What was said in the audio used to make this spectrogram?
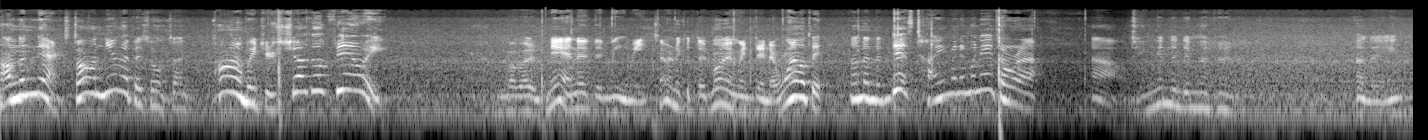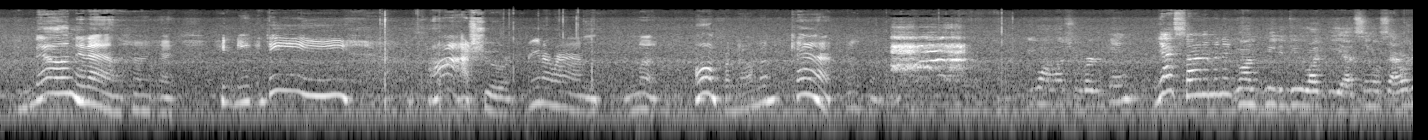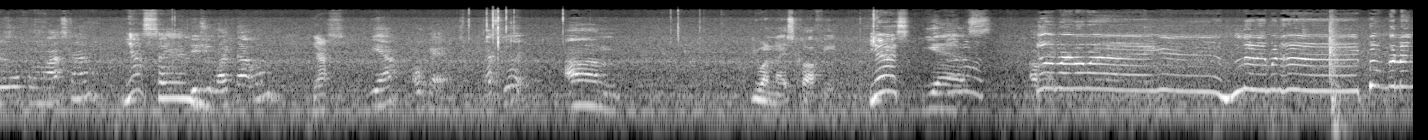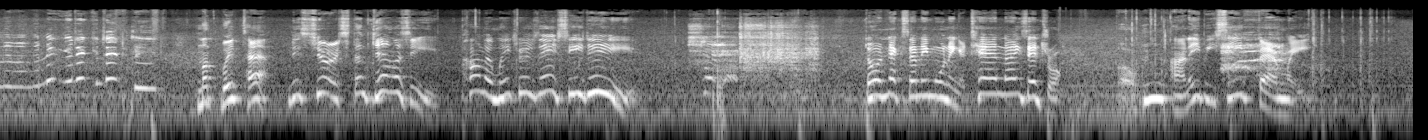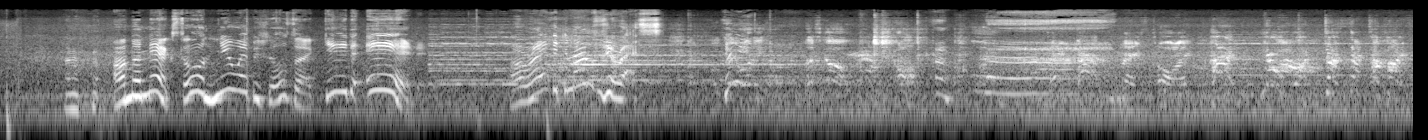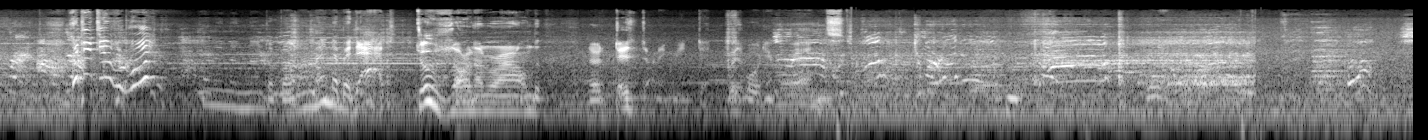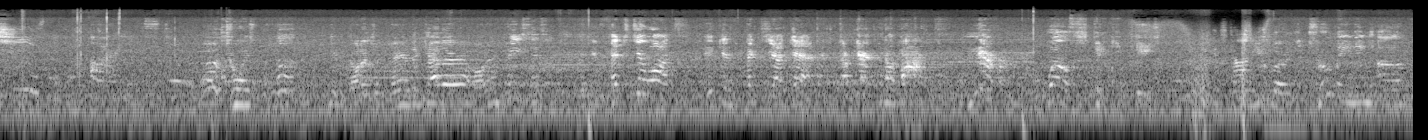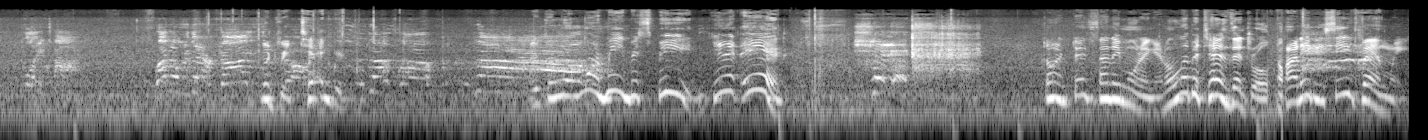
on the next all new episodes on Power Rangers Shadow Fury. But then it mean me starting to get the monument in the world and then this time when the around. Oh, it, the down and down. Ah, sure. Right around. Open on the cat. You want lunch from Burger King? Yes, Simon. You want me to do like the uh, single sourdough from last time? Yes, Sam. Did you like that one? Yes. Yeah? Okay. That's good. Um, you want a nice coffee? Yes. Yes. Okay. Not with tap. This sure is the galaxy. Power Rangers SPD. Till next Sunday morning at 10, 9 Central. On ABC Family. On the next all new episodes of Kid Ed. Alright, get the commands are us. Okay, buddy, let's go. Oh. Take that, space toy. Hey, you what does that to my friend? What did you do, boy? Remember that. Just on around. Uh, this time with all your friends. Come on. Artist. Choice, please. You can go to Japan together or in pieces. If he fixed you once, he can fix you again. Now get in the box. Never. Well, Stinky Pete, it's time you learn the true meaning of playtime. Right over there, guys. Would be tangled. It's a little more mean with speed. Get in. Shit it. On this Sunday morning at 11:10 Central on ABC Family.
